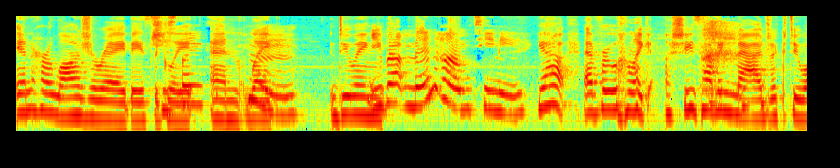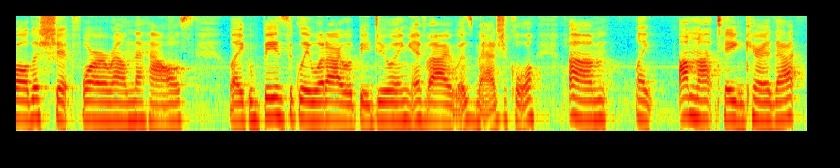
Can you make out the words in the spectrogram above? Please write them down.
in her lingerie basically, like, and like doing you brought men home, Teeny. yeah, everyone like she's having magic do all the shit for her around the house. Like basically what I would be doing if I was magical. Um, like I'm not taking care of that.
